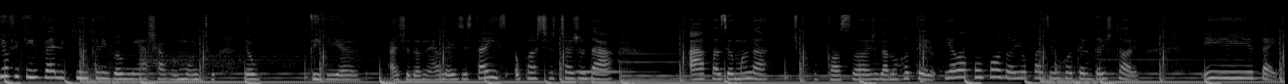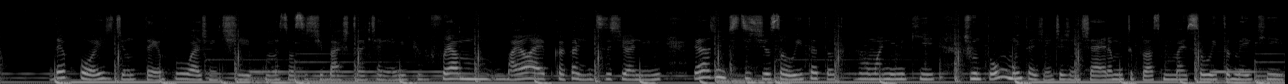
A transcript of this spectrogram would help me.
E eu fiquei velho, que incrível, me achava muito. Eu vivia ajudando ela. Eu disse: Thaís, eu posso te ajudar a fazer o mangá. Tipo, posso ajudar no roteiro. E ela concordou e eu fazia o roteiro da história. E, bem, depois de um tempo, a gente começou a assistir bastante anime. Tipo, foi a maior época que a gente assistiu anime. E a gente assistiu Soul Eater, tanto que foi um anime que juntou muita gente. A gente já era muito próximo, mas Soul Eater meio que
